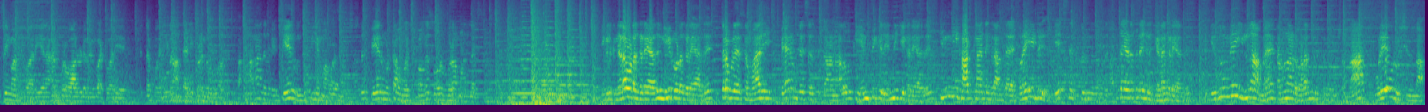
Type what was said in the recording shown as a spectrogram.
குசை மாற்று வாரிய நகர்ப்புற வாழ்விட மேம்பாட்டு வாரிய திட்டப்பகுதியெல்லாம் அந்த அடிப்படையில் உருவாக்கிருப்பாங்க ஆனா அதனுடைய பேர் வந்து பிஎம் ஆவாஸ் அது பேர் மட்டும் அவங்க வச்சுப்பாங்க சோறு பூரா மாநில அரசு எங்களுக்கு நிலவளம் கிடையாது நீர்வளம் கிடையாது. உத்தரப்பிரதேசம் மாதிரி பேரம் பேசுறதுக்கான அளவுக்கு எம்பிக்கள் எண்ணிக்கை கிடையாது. ஹிந்தி ஹாட்லாண்டுங்கிற அந்த பிரைடு அந்த இடத்துல எங்களுக்கு இடம் கிடையாது. எதுவுமே இல்லாம தமிழ்நாடு வளர்ந்துருக்குன்னு சொன்னா ஒரே ஒரு விஷயம் தான்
